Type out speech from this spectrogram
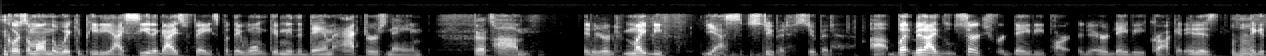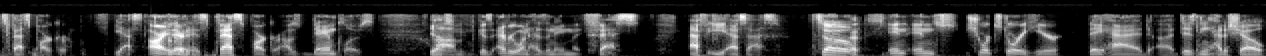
of course, I'm on the Wikipedia. I see the guy's face, but they won't give me the damn actor's name. that's Um, it weird. might be yes, stupid, stupid. Uh, but but I searched for Davy Park or Davy Crockett. It is I Mhm. think it's Fess Parker. Yes. All right, there it is. Fess Parker. I was damn close. Yes. Um, because everyone has a name like Fess, F E S S. So that's in in short story here, they had uh, Disney had a show,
